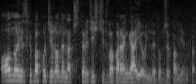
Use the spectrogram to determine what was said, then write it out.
Ono jest chyba podzielone na 42 barangaje, o ile dobrze pamiętam.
